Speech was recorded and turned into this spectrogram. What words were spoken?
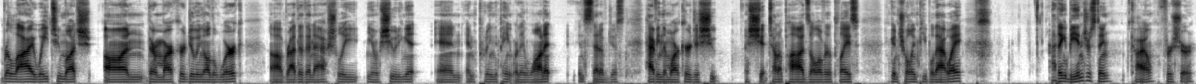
rely way too much on their marker doing all the work uh, rather than actually you know shooting it and and putting the paint where they want it instead of just having the marker just shoot a shit ton of pods all over the place and controlling people that way. I think it'd be interesting, Kyle, for sure.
